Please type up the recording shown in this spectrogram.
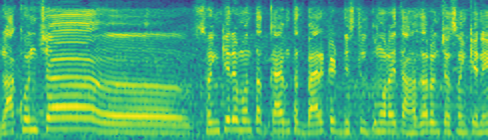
लाखोंच्या संख्येने म्हणतात काय म्हणतात बॅरकेट दिसतील तुम्हाला इथे हजारोंच्या संख्येने.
